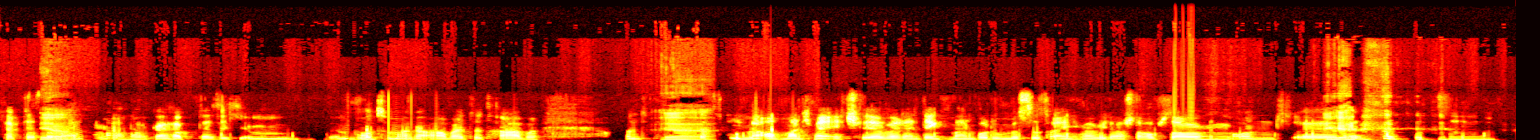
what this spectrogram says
ich habe das ja. am Anfang auch noch gehabt, dass ich im, im Wohnzimmer gearbeitet habe. Und ja. das fiel mir auch manchmal echt schwer, weil dann denkt man, boah, du müsstest eigentlich mal wieder Staubsaugen und äh. Fenster putzen.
